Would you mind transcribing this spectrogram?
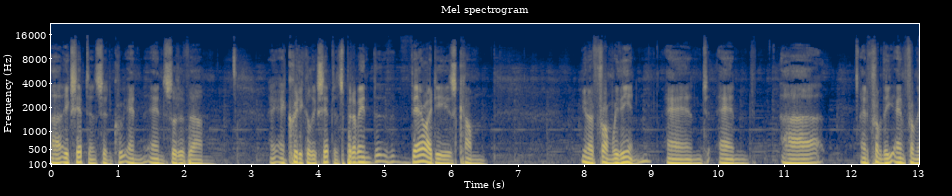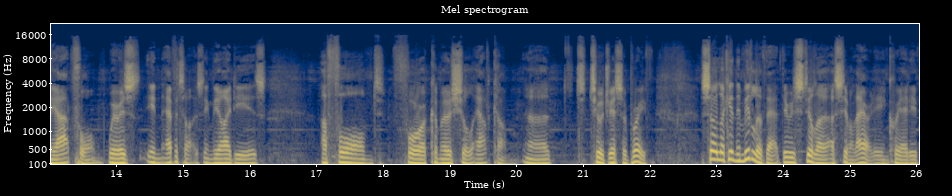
uh, acceptance and and and sort of um, and, and critical acceptance. But I mean, th- th- their ideas come you know from within and and. Uh, and from the and from the art form, whereas in advertising, the ideas are formed for a commercial outcome uh, t- to address a brief. So, look, in the middle of that, there is still a, a similarity in creative,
